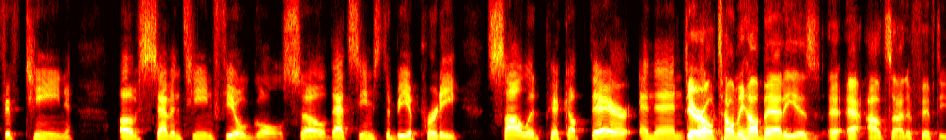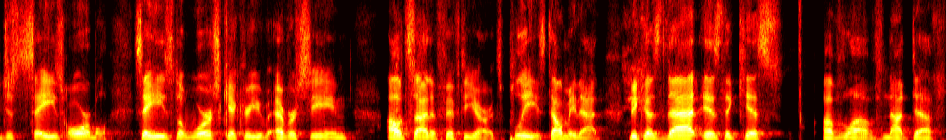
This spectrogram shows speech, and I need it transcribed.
15 of 17 field goals. So that seems to be a pretty solid pickup there. And then Daryl, uh, tell me how bad he is outside of 50. Just say he's horrible. Say he's the worst kicker you've ever seen outside of 50 yards. Please tell me that because that is the kiss of love, not death.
